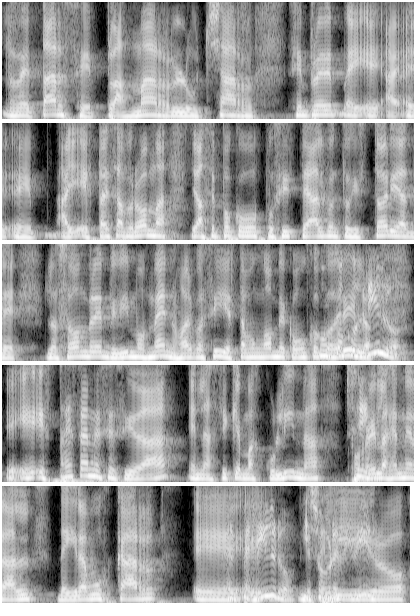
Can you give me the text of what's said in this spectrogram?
retarse, plasmar, luchar. Siempre eh, eh, eh, ahí está esa broma. Yo hace poco vos pusiste algo en tus historias de los hombres vivimos menos o algo así. Estaba un hombre con un cocodrilo. está esa necesidad en la psique masculina, por regla general, de ir a buscar eh, el peligro y Peligro,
